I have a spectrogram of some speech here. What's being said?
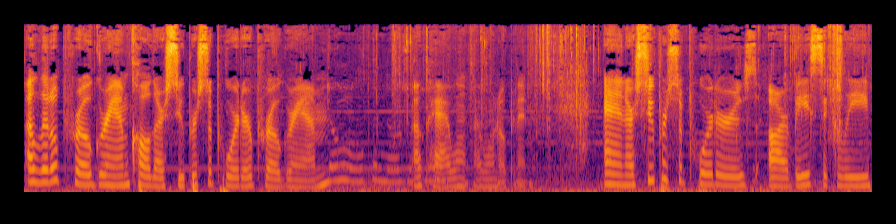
a little program called our Super Supporter Program. Don't open those. Okay, I won't. I won't open it. And our super supporters are basically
